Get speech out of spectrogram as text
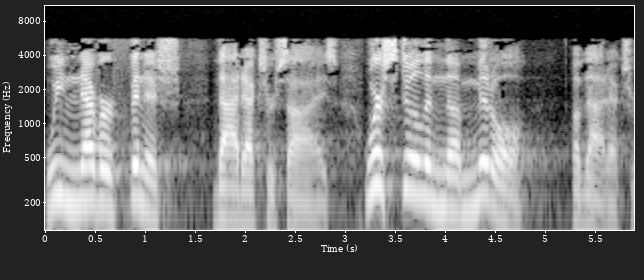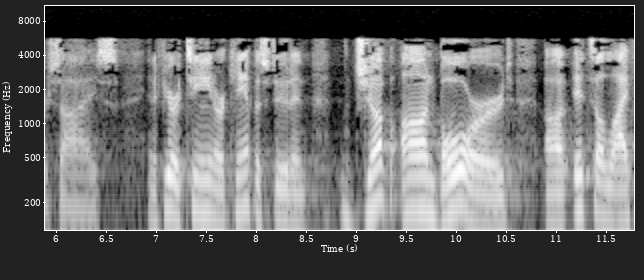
We never finish that exercise. We're still in the middle of that exercise. And if you're a teen or a campus student, jump on board. Uh, it's a life.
